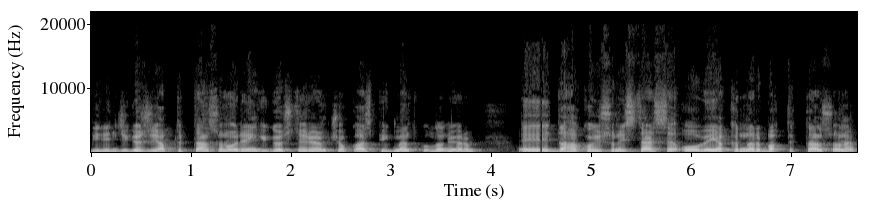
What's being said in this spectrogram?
birinci gözü yaptıktan sonra o rengi gösteriyorum çok az pigment kullanıyorum. E, daha koyusunu isterse o ve yakınları baktıktan sonra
